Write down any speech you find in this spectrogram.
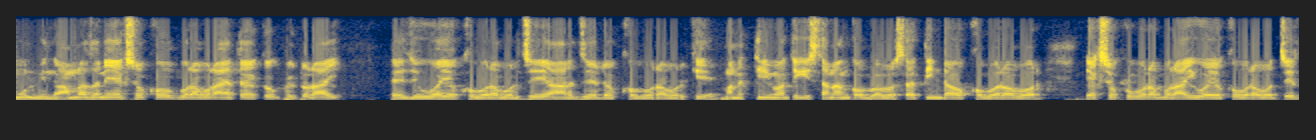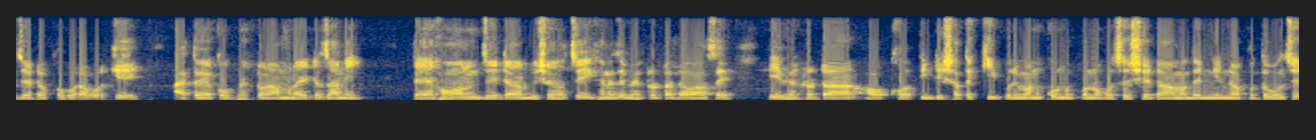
মূল বিন্দু। আমরা জানি এক্স অক্ষ বরাবর আয়ত একক ভেক্টর আই এই যে ওয়াই অক্ষ বরাবর জে আর জেড অক্ষ বরাবর কে মানে ত্রিমাত্রিক স্থানাঙ্ক ব্যবস্থায় তিনটা অক্ষ বরাবর এক্স অক্ষ বরাবর আই ওয়াই অক্ষ বরাবর জে জেড অক্ষ বরাবর কে আয়ত একক ভেক্টর আমরা এটা জানি। তো এখন যেটা বিষয় হচ্ছে, এখানে যে ভেক্টরটা দেওয়া আছে এই ভেক্টরটা অক্ষ তিনটির সাথে কি পরিমাণ কোণ উৎপন্ন করছে সেটা আমাদের নির্ণয় করতে বলছে,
